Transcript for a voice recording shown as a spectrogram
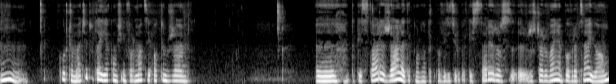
mm, Kurczę, macie tutaj jakąś informację o tym, że takie stare żale, tak można tak powiedzieć, lub jakieś stare roz, rozczarowania powracają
